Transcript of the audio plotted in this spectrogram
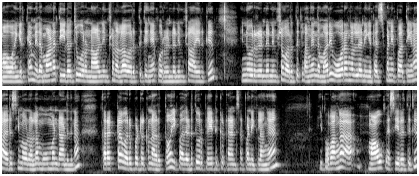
மாவு வாங்கியிருக்கேன். மிதமான தீயில் வச்சு ஒரு நாலு நிமிஷம் நல்லா வறுத்துக்குங்க. இப்போ ஒரு ரெண்டு நிமிஷம் ஆயிருக்கு. இன்னொரு ரெண்டு நிமிஷம் வறுத்துக்கலாங்க. இந்த மாதிரி ஓரங்களில் நீங்கள் டச் பண்ணி பார்த்தீங்கன்னா அரிசி மாவு நல்லா மூவ்மெண்ட் ஆனதுன்னா கரெக்டாக வறுபட்டுருக்குன்னு அர்த்தம். இப்போ அதை எடுத்து ஒரு பிளேட்டுக்கு ட்ரான்ஸ்ஃபர் பண்ணிக்கலாங்க. இப்போ வாங்க மாவு பிசைகிறதுக்கு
